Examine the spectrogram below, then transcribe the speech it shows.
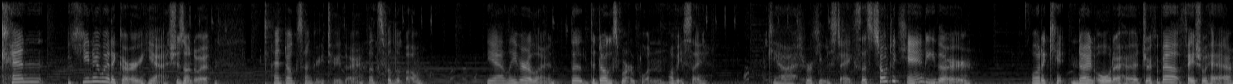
Can you know where to go? Yeah, she's onto it. Her dog's hungry too though. Let's fill the bowl. Yeah, leave her alone. The the dog's more important, obviously. God, rookie mistakes. Let's talk to Candy though. Order can don't order her. Joke about facial hair.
